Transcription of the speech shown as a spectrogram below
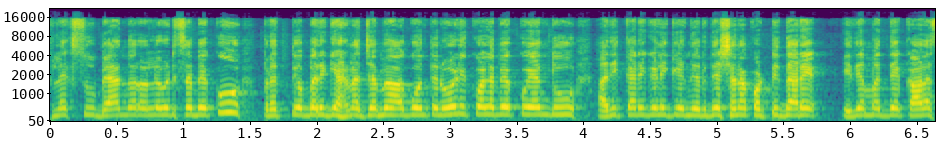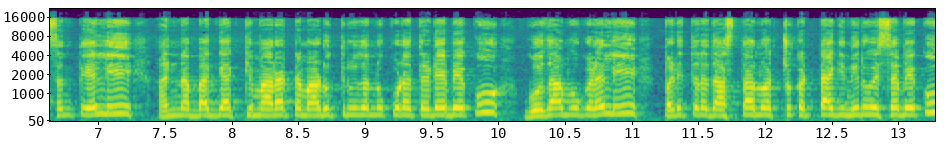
ಫ್ಲೆಕ್ಸು ಬ್ಯಾನರ್ ಅಳವಡಿಸಬೇಕು. ಪ್ರತಿಯೊಬ್ಬರಿಗೆ ಹಣ ಜಮೆ ಆಗುವಂತೆ ನೋಡಿಕೊಳ್ಳಬೇಕು ಎಂದು ಅಧಿಕಾರಿಗಳಿಗೆ ನಿರ್ದೇಶನ ಕೊಟ್ಟಿದ್ದಾರೆ. ಇದೇ ಮಧ್ಯೆ ಕಾಳಸಂತೆಯಲ್ಲಿ ಅನ್ನ ಬಗ್ಗೆ ಅಕ್ಕಿ ಮಾರಾಟ ಮಾಡುತ್ತಿರುವುದನ್ನು ಕೂಡ ತಡೆಯಬೇಕು. ಗೋದಾಮುಗಳಲ್ಲಿ ಪಡಿತರ ದಾಸ್ತಾನು ಅಚ್ಚುಕಟ್ಟಾಗಿ ನಿರ್ವಹಿಸಬೇಕು.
